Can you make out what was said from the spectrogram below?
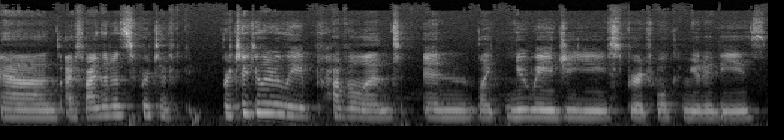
And I find that it's partic- particularly prevalent in like new agey spiritual communities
